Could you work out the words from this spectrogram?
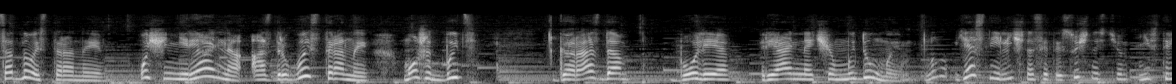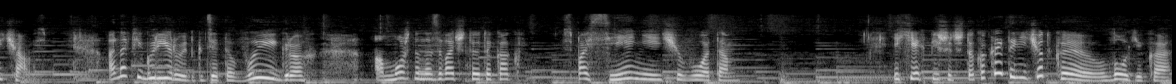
с одной стороны, очень нереальна, а с другой стороны, может быть гораздо более реальная, чем мы думаем. Ну, я с ней лично, с этой сущностью, не встречалась. Она фигурирует где-то в играх, а можно называть, что это как спасение чего-то. И Хех пишет, что какая-то нечеткая логика.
